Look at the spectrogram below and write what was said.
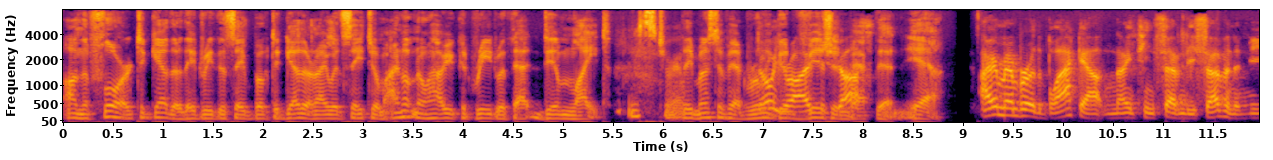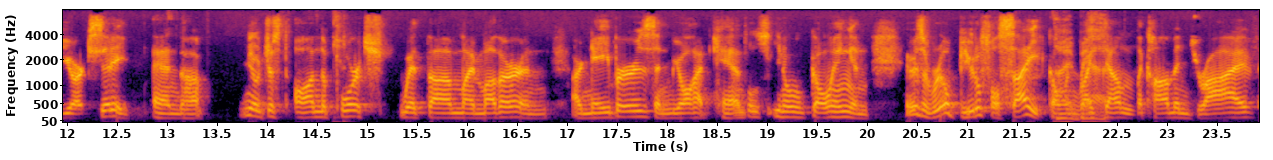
on the floor together. They'd read the same book together. And I would say to them, I don't know how you could read with that dim light. It's true. They must have had really no, good vision back then. Yeah. I remember the blackout in 1977 in New York City and uh, you know just on the porch with uh, my mother and our neighbors, and we all had candles, you know, going, and it was a real beautiful sight going right down the common drive.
